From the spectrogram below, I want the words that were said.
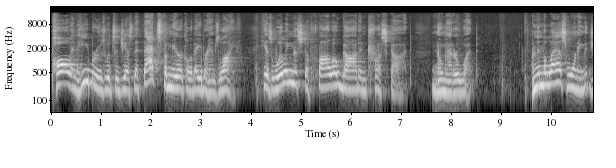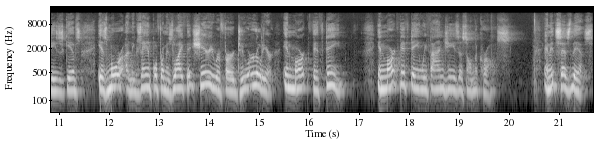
Paul in Hebrews would suggest that that's the miracle of Abraham's life his willingness to follow God and trust God no matter what. And then the last warning that Jesus gives is more an example from his life that Sherry referred to earlier in Mark 15. In Mark 15, we find Jesus on the cross. And it says this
